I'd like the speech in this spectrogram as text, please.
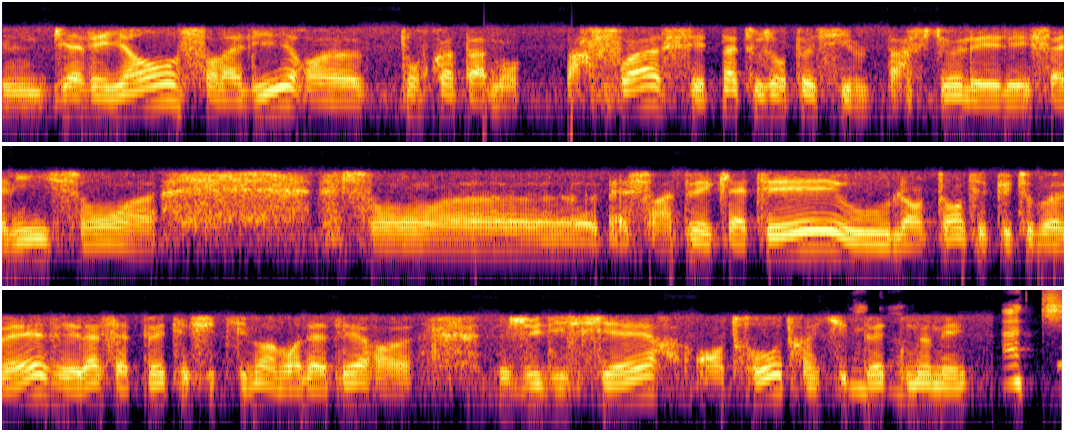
bienveillance, on va dire, euh, pourquoi pas? Bon, parfois, c'est pas toujours possible parce que les, les familles sont euh, sont euh, ben, sont un peu éclatées ou l'entente est plutôt mauvaise et là ça peut être effectivement un mandataire euh, judiciaire entre autres qui peut être nommé. À qui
